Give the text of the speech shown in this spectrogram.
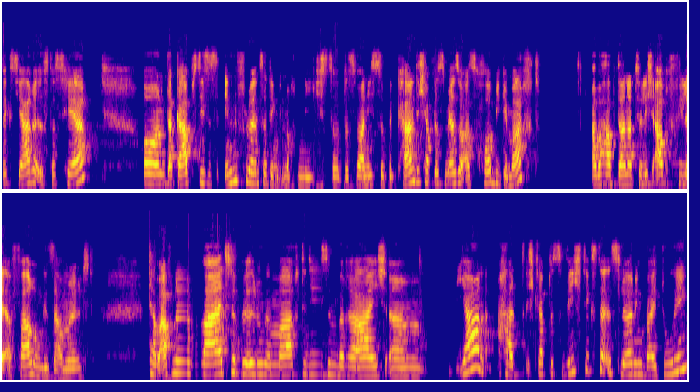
sechs Jahre ist das her. Und da gab es dieses Influencer-Ding noch nicht so. Das war nicht so bekannt. Ich habe das mehr so als Hobby gemacht, aber habe da natürlich auch viele Erfahrungen gesammelt. Ich habe auch eine Weiterbildung gemacht in diesem Bereich. Ähm, ja, halt, ich glaube, das Wichtigste ist Learning by Doing.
